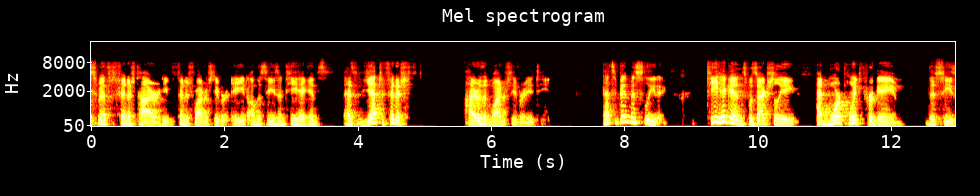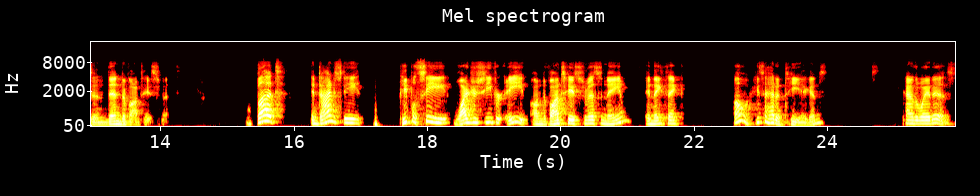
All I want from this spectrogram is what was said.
Smith finished higher. He finished wide receiver eight on the season. Tee Higgins has yet to finish higher than wide receiver 18. That's a bit misleading. Tee Higgins was actually had more points per game this season than DeVonta Smith. But in Dynasty, people see wide receiver eight on DeVonta Smith's name and they think, oh, he's ahead of Tee Higgins. Kind of the way it is.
